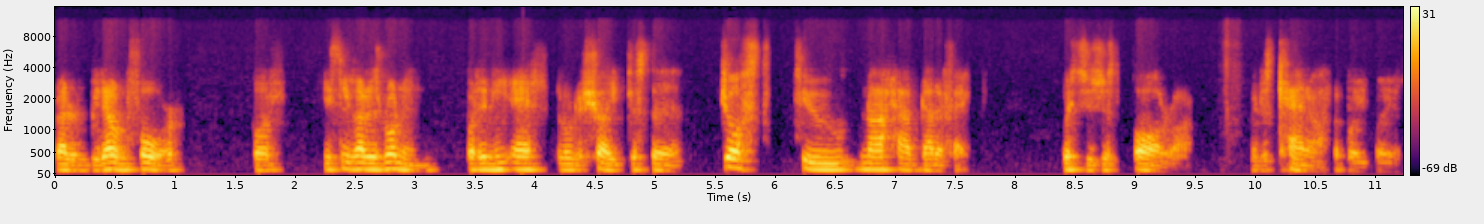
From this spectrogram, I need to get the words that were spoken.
rather than be down four. But he still got his running, but then he ate a load of shite just to just to not have that effect, which is just all wrong. I just cannot abide by it.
